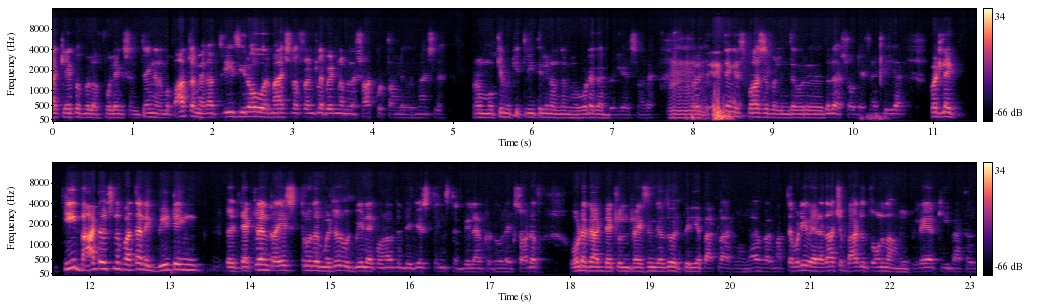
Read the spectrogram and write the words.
are capable of pulling something நம்ம பார்த்தோம் ஏதாவது த்ரீ ஜீரோ ஒரு மேட்ச்ல ஃப்ரண்ட்ல போயிட்டு நம்மள ஷாட் கொடுத்தாங்களே ஒரு மேட்ச்ல அப்புறம் முக்கிய முக்கிய த்ரீ த்ரீ வந்து நம்ம ஓடகார்ட் பில்லியர்ஸ்னால பட் எனிதிங் இஸ் பாசிபிள் இந்த ஒரு இதுல so definitely but like key பேட்டில்ஸ்னு பார்த்தா like beating Declan Rice through the middle would be like one of the biggest things that we'll have to do. Like sort of Odegaard Declan ரைஸ்ங்கிறது ஒரு பெரிய பேட்டிலா இருக்கும்ல. பட் மத்தபடி வேற ஏதாச்சும் பேட்டில் தோணுதா உங்களுக்கு? Player key battle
